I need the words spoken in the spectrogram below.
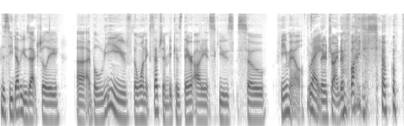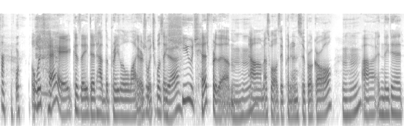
The CW is actually, uh, I believe, the one exception because their audience skews so female. Right. They're trying to find a show for more. Which, hey, because they did have the Pretty Little Liars, which was a Yeah. huge hit for them, Mhm. um, as well as they put in Supergirl. hmm Uh, and they did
